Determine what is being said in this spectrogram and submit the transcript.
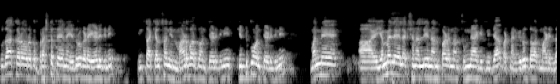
ಸುಧಾಕರ್ ಅವ್ರಿಗೆ ಭ್ರಷ್ಟತೆಯನ್ನು ಎದುರುಗಡೆ ಹೇಳಿದ್ದೀನಿ. ಇಂಥ ಕೆಲಸ ನೀನು ಮಾಡಬಾರ್ದು ಅಂತ ಹೇಳಿದ್ದೀನಿ ತಿದ್ದುಕು ಅಂತ ಹೇಳಿದ್ದೀನಿ ಮೊನ್ನೆ ಎಂ ಎಲ್ ಎ ಎಲೆಕ್ಷನಲ್ಲಿ ನನ್ನ ಪಾಡು ನಾನು ಸುಮ್ಮನೆ ಆಗಿದ್ದು ನಿಜ ಬಟ್ ನಾನು ವಿರುದ್ಧವಾಗಿ ಮಾಡಿಲ್ಲ.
